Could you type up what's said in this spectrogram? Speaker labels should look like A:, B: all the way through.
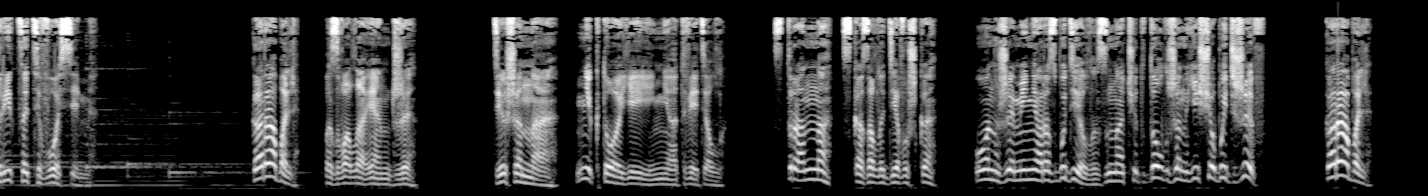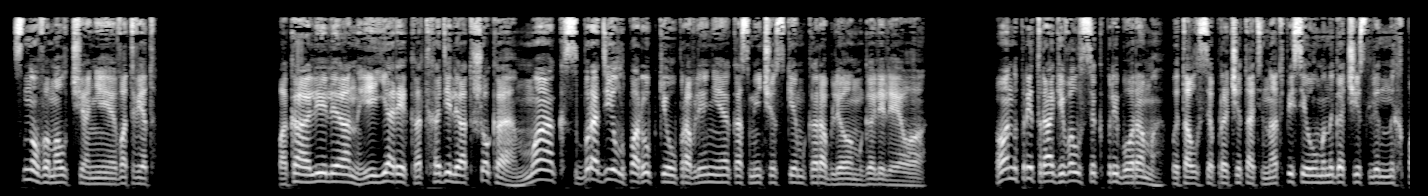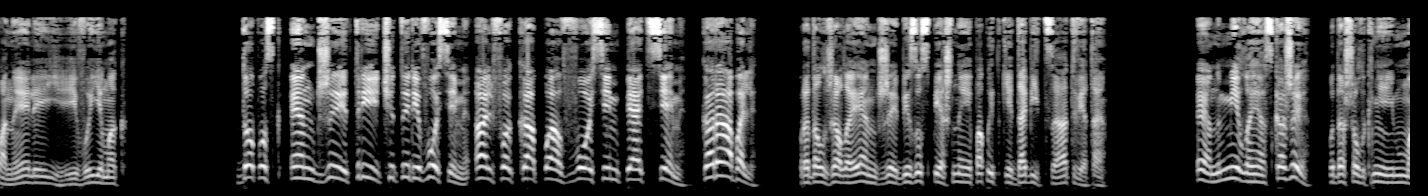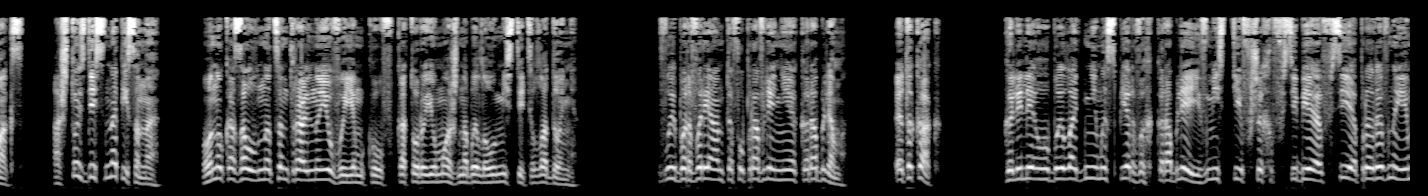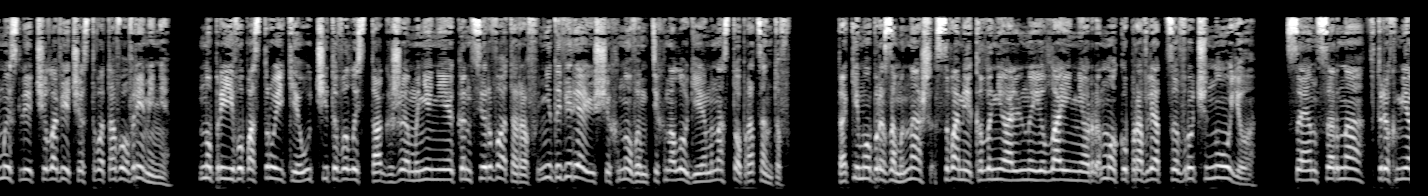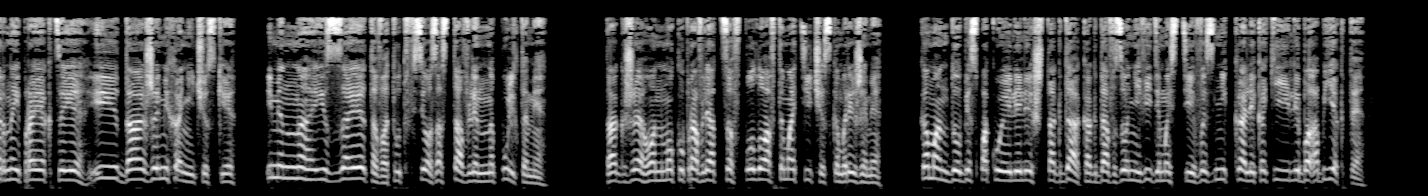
A: 38 «Корабль!» — позвала Энджи. Тишина. Никто ей не ответил. «Странно», — сказала девушка. «Он же меня разбудил, значит, должен еще быть жив!» «Корабль!» Снова молчание в ответ. Пока Лилиан и Ярик отходили от шока, Макс бродил по рубке управления космическим кораблем «Галилео». Он притрагивался к приборам, пытался прочитать надписи у многочисленных панелей и выемок. Допуск NG-348, Альфа-Капа-857, корабль! Продолжала Энджи безуспешные попытки добиться ответа. «Эн, милая, скажи», — подошел к ней Макс, — «а что здесь написано?» Он указал на центральную выемку, в которую можно было уместить ладонь. «Выбор вариантов управления кораблем. Это как?» Галилео был одним из первых кораблей, вместивших в себе все прорывные мысли человечества того времени. Но при его постройке учитывалось также мнение консерваторов, не доверяющих новым технологиям на сто процентов. Таким образом, наш с вами колониальный лайнер мог управляться вручную, сенсорно, в трехмерной проекции и даже механически. Именно из-за этого тут все заставлено пультами. Также он мог управляться в полуавтоматическом режиме. Команду беспокоили лишь тогда, когда в зоне видимости возникали какие-либо объекты.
